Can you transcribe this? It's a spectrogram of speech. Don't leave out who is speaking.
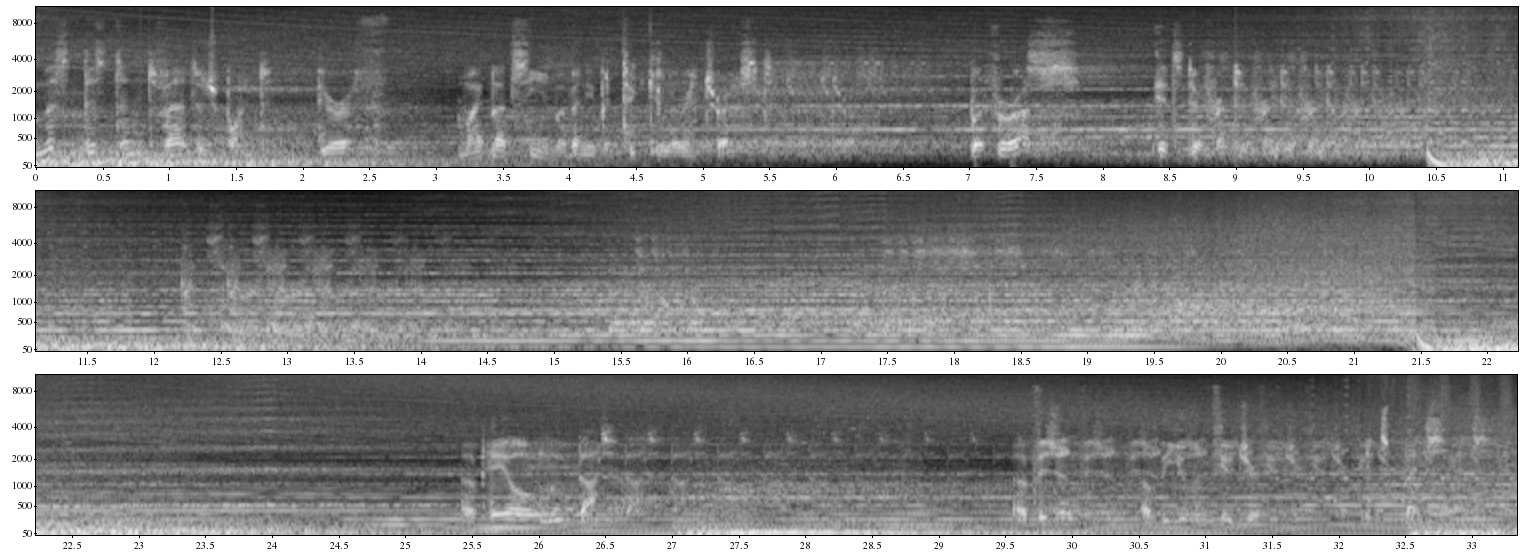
Speaker 1: From this distant vantage point, the Earth might not seem of any particular interest. But for us, it's different. different, different, different. A pale blue dot. Vision of the human future in space.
